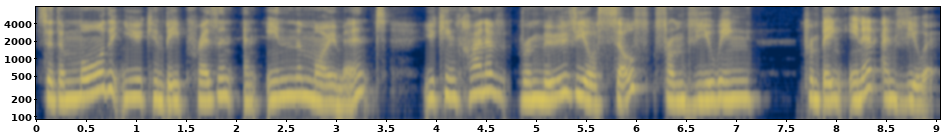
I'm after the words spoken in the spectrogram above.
So the more that you can be present and in the moment, you can kind of remove yourself from viewing, from being in it and view it.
